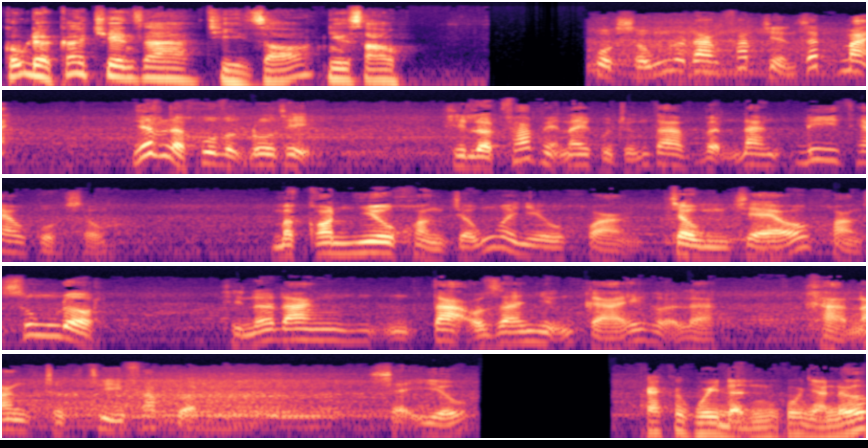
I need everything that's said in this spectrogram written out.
cũng được các chuyên gia chỉ rõ như sau. Cuộc sống nó đang phát triển rất mạnh, nhất là khu vực đô thị, thì luật pháp hiện nay của chúng ta vẫn đang đi theo cuộc sống. Mà còn nhiều khoảng trống và nhiều khoảng trồng chéo, khoảng xung đột thì nó đang tạo ra những cái gọi là khả năng thực thi pháp luật sẽ yếu. Các cái quy định của nhà nước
